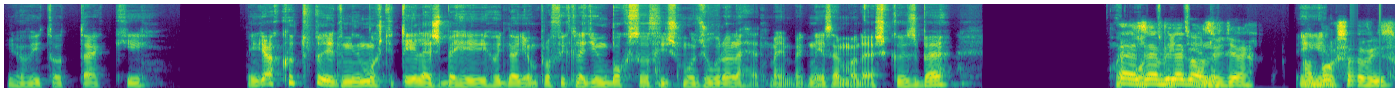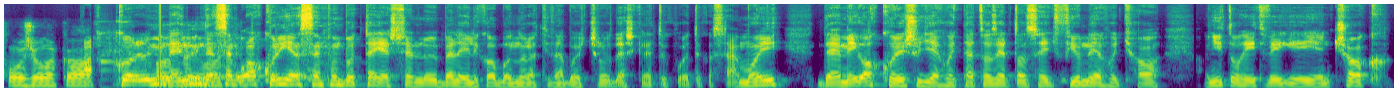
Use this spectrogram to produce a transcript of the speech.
javították ki. Így akkor tudod, mint most itt élesbe, hogy nagyon profik legyünk, box office mojóra lehet, majd megnézem adás közbe. hogy Ez elvileg az írnak. Ugye, a Igen. box office mojónak a... Akkor, minden, Az minden jó, szem, hogy- akkor ilyen szempontból teljesen beleélik abban a narratívába, hogy csalódáskeltők voltak a számai, de még akkor is ugye, hogy tehát azért az egy filmnél, hogyha a nyitó hétvégéjén csak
